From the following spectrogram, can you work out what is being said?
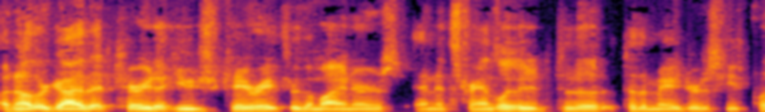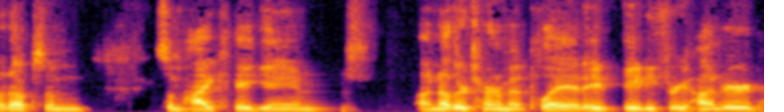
another guy that carried a huge K rate through the minors and it's translated to the to the majors. He's put up some some high K games. Another tournament play at 8,300.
